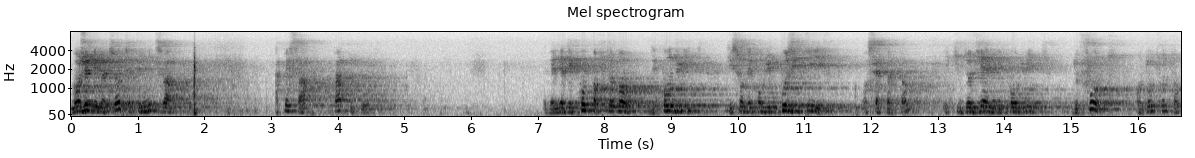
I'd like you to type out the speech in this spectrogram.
Manger des matzot, c'est une mitzvah. Après ça, pas tout court. Il y a des comportements, des conduites qui sont des conduites positives en certains temps et qui deviennent des conduites de faute en d'autres temps.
